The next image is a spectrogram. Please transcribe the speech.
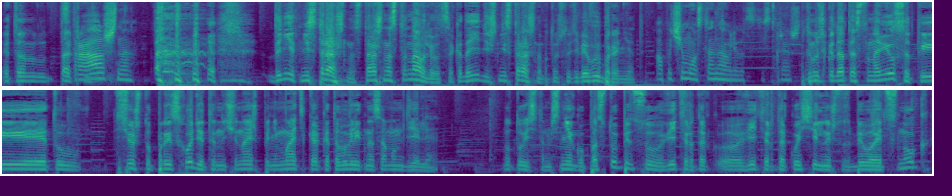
это так... Страшно. Да нет, не страшно. Страшно останавливаться. Когда едешь, не страшно, потому что у тебя выбора нет. А почему останавливаться-то страшно? Потому что когда ты остановился, ты эту все, что происходит, ты начинаешь понимать, как это выглядит на самом деле. Ну, то есть там снегу по ступицу, ветер, так, э, ветер такой сильный, что сбивает с ног,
